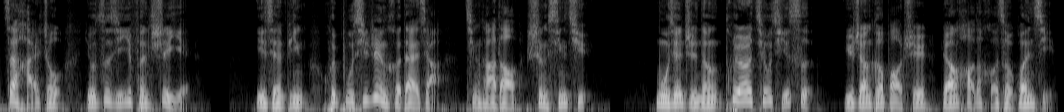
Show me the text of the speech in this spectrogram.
在海州有自己一份事业，叶剑兵会不惜任何代价请他到盛兴去。目前只能退而求其次，与张克保持良好的合作关系。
